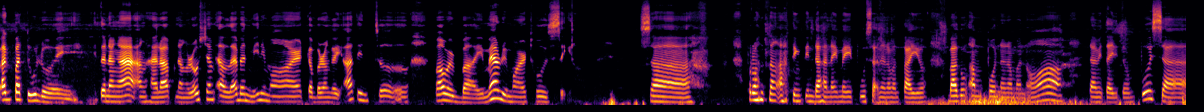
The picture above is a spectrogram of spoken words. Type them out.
Pagpatuloy. Ito na nga ang harap ng Rosjam 11 Mini Mart, Kabarangay Atin to, powered by Mary Mart Wholesale. Sa front ng ating tindahan ay may pusa na naman tayo. Bagong ampon na naman. Oh, dami tayo dito pusa.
